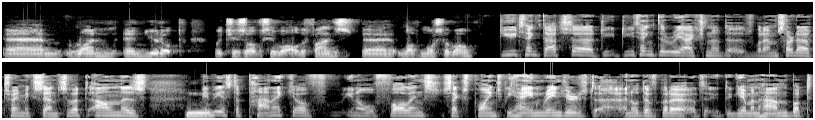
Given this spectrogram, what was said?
um, run in Europe, which is obviously what all the fans uh, love most of all. Do you think that's a, do, you- do you think the reaction of the, what I'm sort of trying to make sense of it, Alan, is Hmm. maybe it's the panic of you know falling six points behind Rangers. I know they've got a, the game in hand, but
